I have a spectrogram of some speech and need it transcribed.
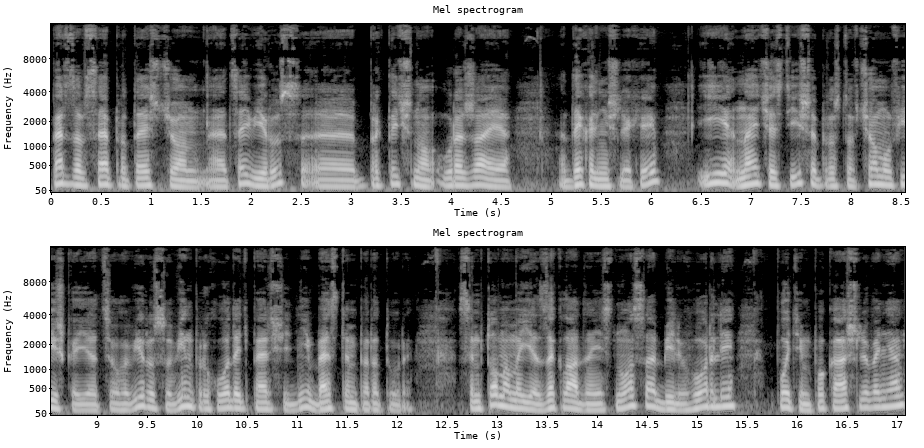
Перш за все, про те, що цей вірус практично уражає дихальні шляхи. І найчастіше, просто в чому фішка є цього вірусу, він проходить перші дні без температури. Симптомами є закладеність носа, біль в горлі, потім покашлювання,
